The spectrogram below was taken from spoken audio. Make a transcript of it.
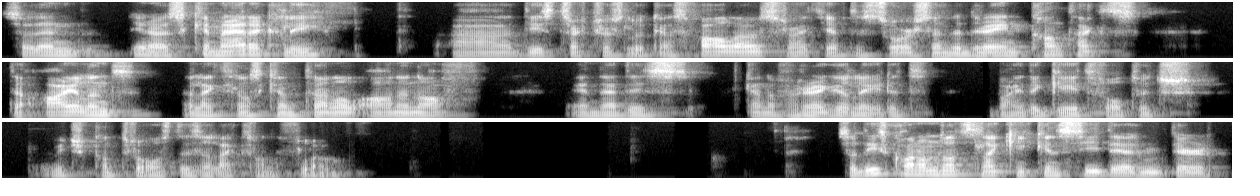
So then, you know, schematically, uh, these structures look as follows, right? You have the source and the drain contacts the island electrons can tunnel on and off, and that is kind of regulated by the gate voltage, which controls this electron flow. So these quantum dots, like you can see, they're, they're,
